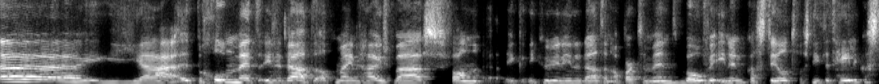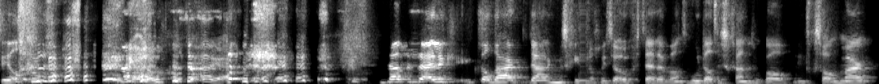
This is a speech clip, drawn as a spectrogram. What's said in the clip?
Uh, ja, het begon met inderdaad dat mijn huisbaas van... Ik, ik huurde inderdaad een appartement bovenin een kasteel. Het was niet het hele kasteel. oh. oh dat is eigenlijk... Ik zal daar dadelijk misschien nog iets over vertellen. Want hoe dat is gegaan is ook wel interessant. Maar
